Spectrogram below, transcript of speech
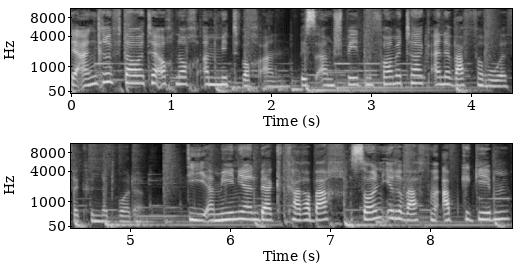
Der Angriff dauerte auch noch am Mittwoch an, bis am späten Vormittag eine Waffenruhe verkündet wurde. Die Armenier in Bergkarabach sollen ihre Waffen abgegeben,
